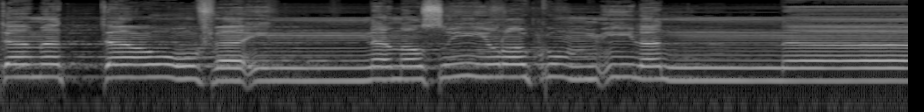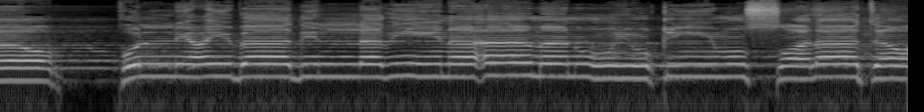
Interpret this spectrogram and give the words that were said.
تمتعوا فإن مصيركم إلى النار. قل لعبادي الذين آمنوا يقيموا الصلاة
